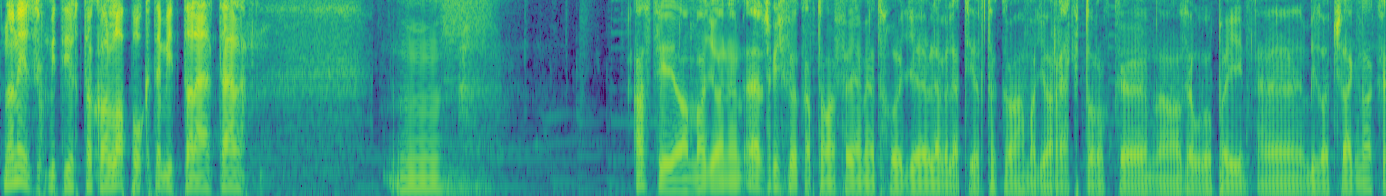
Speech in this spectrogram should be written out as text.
Na nézzük, mit írtak a lapok, te mit találtál? Mm, azt írja a magyar, nem, erre csak így fölkaptam a fejemet, hogy levelet írtak a magyar rektorok az Európai Bizottságnak.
